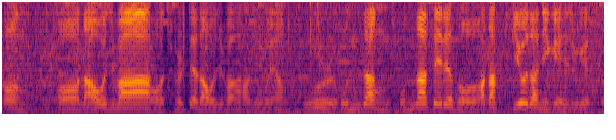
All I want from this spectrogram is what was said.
형, 어 나오지 마. 어 절대 나오지 마. 아주 그냥 돌 곤장 존나 때려서 바닥 기어다니게 해주겠어.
